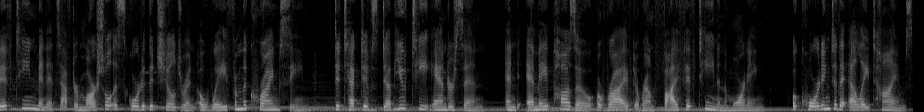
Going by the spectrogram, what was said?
Fifteen minutes after Marshall escorted the children away from the crime scene, detectives W.T. Anderson and M.A. Pazzo arrived around 5:15 in the morning. According to the LA Times,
